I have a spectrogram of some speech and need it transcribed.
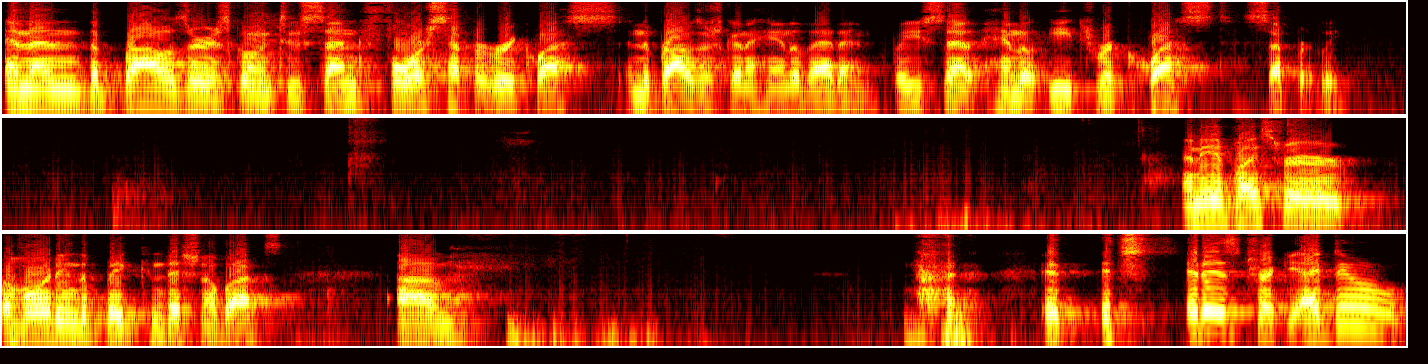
And then the browser is going to send four separate requests, and the browser is going to handle that end. But you set, handle each request separately. Any advice for avoiding the big conditional blocks? Um, it, it's, it is tricky. I do,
